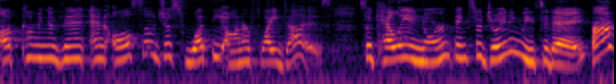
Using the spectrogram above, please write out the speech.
upcoming event and also just what the Honor Flight does. So, Kelly and Norm, thanks for joining me today. Huh?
